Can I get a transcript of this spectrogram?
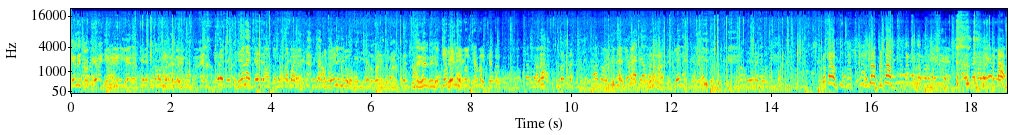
ಏನಾಯ್ತು ಹೇಳ್ರಿ ಅವತ್ತು ಪ್ರತಾಪ್ ಹೇಳಿ ಕೇಬಲ್ ಕೇಬಲ್ ಪ್ರತಾಪ್ ಹೇಳಿಲ್ಲ? ಏನಾಯ್ತು ಹೇಳಿ ಅವತ್ತು? ಪ್ರತಾಪ್ ಪ್ರತಾಪ್ ಪ್ರತಾಪ್ ಪ್ರತಾಪ್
